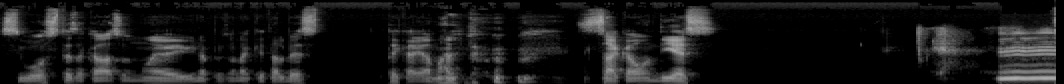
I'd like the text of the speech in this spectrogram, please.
si vos te sacabas un 9 y una persona que tal vez te caía mal saca un 10, mm,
